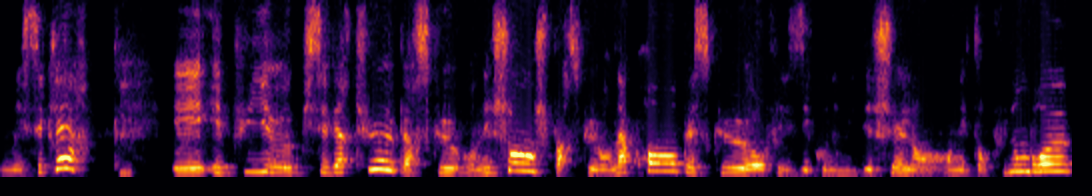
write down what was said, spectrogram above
Mais c'est clair. Mm. Et, puis, euh, puis c'est vertueux parce qu'on échange, parce qu'on apprend, parce qu'on fait des économies d'échelle en, étant plus nombreux.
